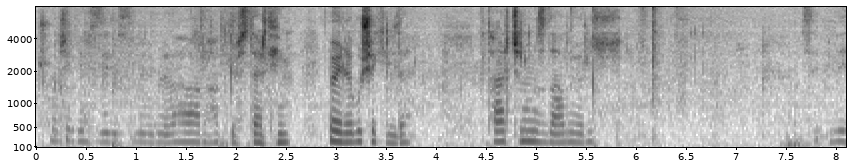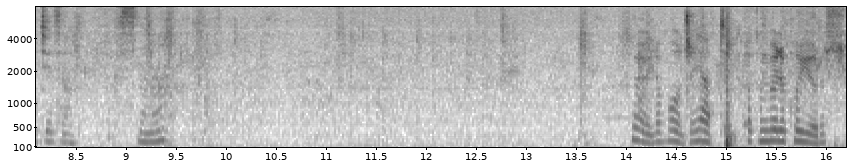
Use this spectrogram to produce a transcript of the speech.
Şunu çekeyim size göstereyim. Böyle daha rahat göstereyim. Böyle bu şekilde. Tarçınımızı da alıyoruz. Sepileceğiz alt kısmına. Böyle bolca yaptık. Bakın böyle koyuyoruz.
